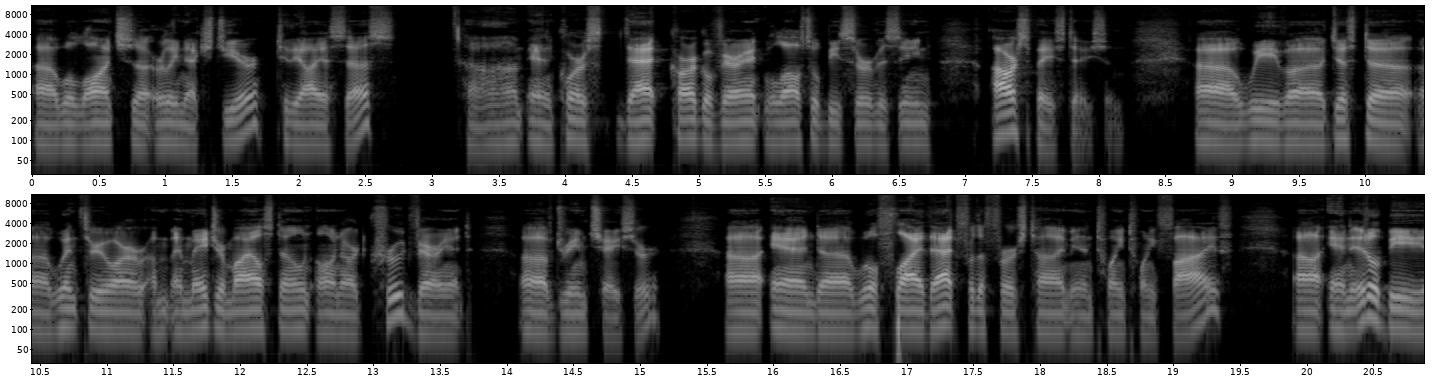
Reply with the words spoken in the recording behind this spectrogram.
uh, will launch uh, early next year to the ISS. Um, and of course, that cargo variant will also be servicing our space station. Uh, we've uh, just uh, went through our a major milestone on our crewed variant of Dream Chaser. Uh, and uh, we'll fly that for the first time in 2025. Uh, and it'll be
